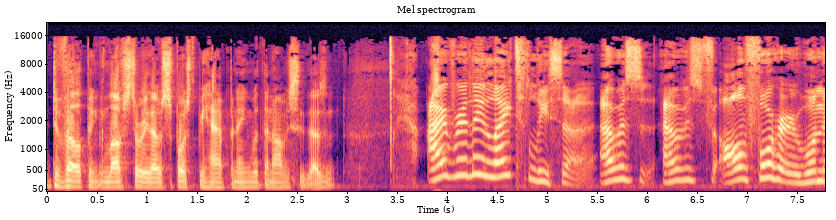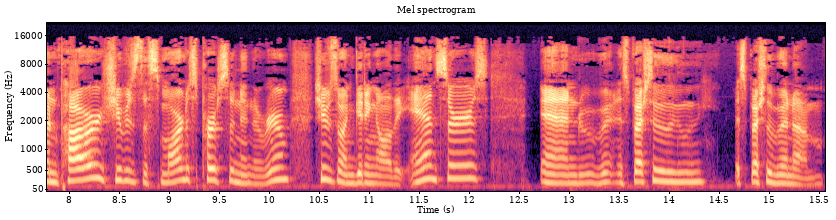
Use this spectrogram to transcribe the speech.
developing love story that was supposed to be happening, but then obviously doesn't? I really liked Lisa. I was I was all for her woman power. She was the smartest person in the room. She was the one getting all the answers, and especially especially when um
